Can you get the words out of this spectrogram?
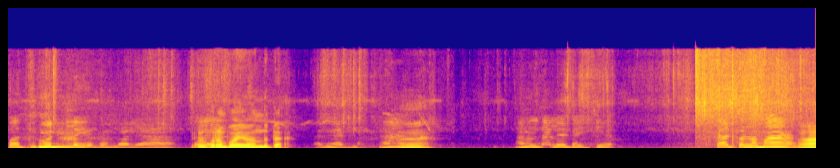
பத்து மணி இல்லை விழுப்புரம் போய் வந்துட்டேன். ஆ. அதனால தான் லேட் ஆயிடுச்சு. ஸ்டார்ட் பண்ணலாமா? ஆ.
